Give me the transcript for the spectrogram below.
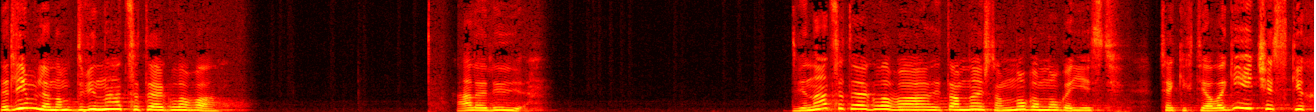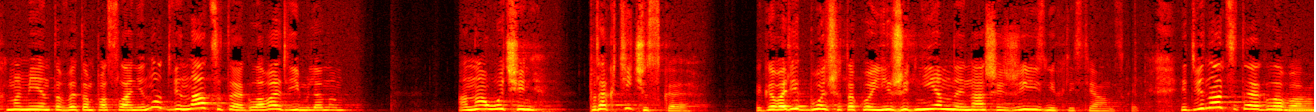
Римлянам 12 глава. Аллилуйя. 12 глава, и там, знаешь, там много-много есть всяких теологических моментов в этом послании. Но 12 глава римлянам, она очень практическая и говорит больше такой ежедневной нашей жизни христианской. И 12 глава,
